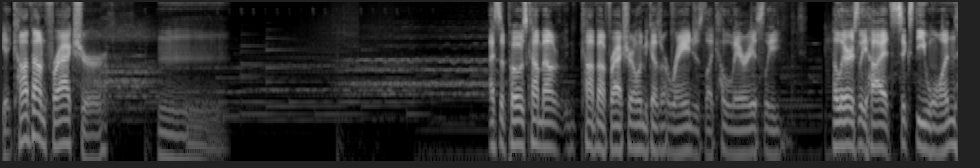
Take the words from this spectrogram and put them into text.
Get Compound Fracture. Hmm. I suppose compound compound fracture only because our range is like hilariously hilariously high at 61.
